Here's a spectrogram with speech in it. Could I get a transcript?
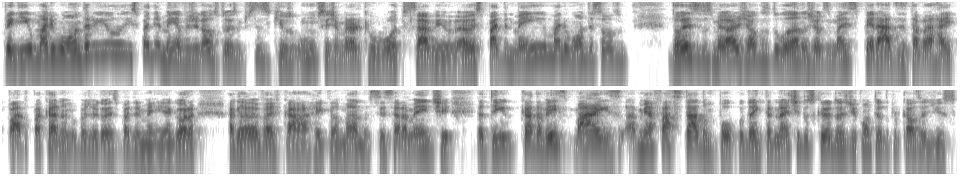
peguei o Mario Wonder e o Spider-Man, eu vou jogar os dois, não preciso que um seja melhor que o outro, sabe? É o Spider-Man e o Mario Wonder são os dois dos melhores jogos do ano, os jogos mais esperados. Eu tava hypado pra caramba pra jogar o Spider-Man. E agora a galera vai ficar reclamando. Sinceramente, eu tenho cada vez mais me afastado um pouco da internet e dos criadores de conteúdo por causa disso.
